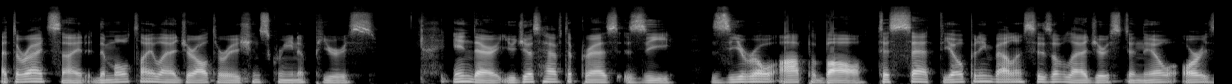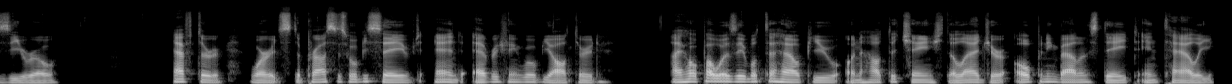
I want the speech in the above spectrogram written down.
At the right side, the multi-ledger alteration screen appears. In there, you just have to press Z, zero Op Bal, to set the opening balances of ledgers to nil or zero. Afterwards, the process will be saved and everything will be altered. I hope I was able to help you on how to change the ledger opening balance date in Tally.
